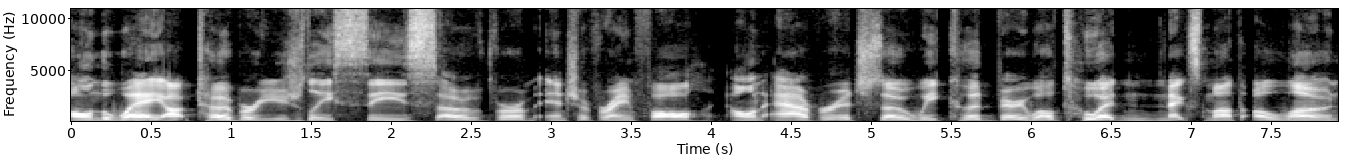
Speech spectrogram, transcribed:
on the way. October usually sees over an inch of rainfall on average, so we could very well do it next month alone.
